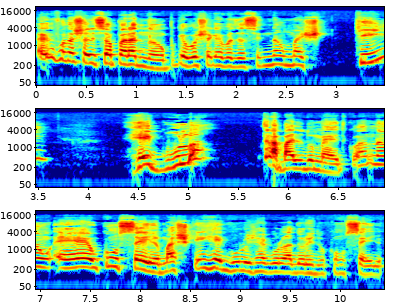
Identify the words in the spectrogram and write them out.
Aí eu não vou deixar ele ser operado não, porque eu vou chegar e vou dizer assim, não, mas quem regula trabalho do médico. Ah, não, é o conselho, mas quem regula os reguladores do conselho?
